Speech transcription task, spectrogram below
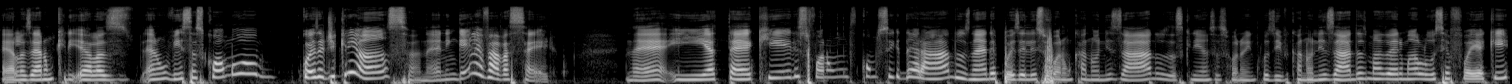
elas eram, elas eram vistas como coisa de criança, né? Ninguém levava a sério né? E até que eles foram considerados, né? Depois eles foram canonizados, as crianças foram inclusive canonizadas, mas a irmã Lúcia foi a que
